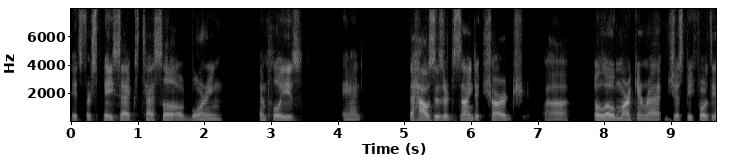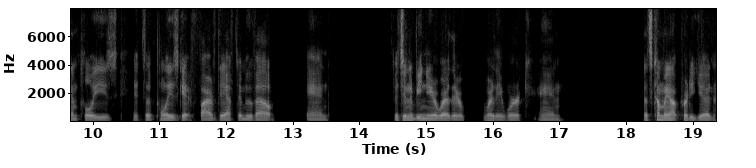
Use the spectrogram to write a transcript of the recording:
It's for SpaceX, Tesla, or Boring employees. And the houses are designed to charge uh, below market rent just before the employees. If the employees get fired, they have to move out. And it's going to be near where they're where they work. And that's coming out pretty good.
